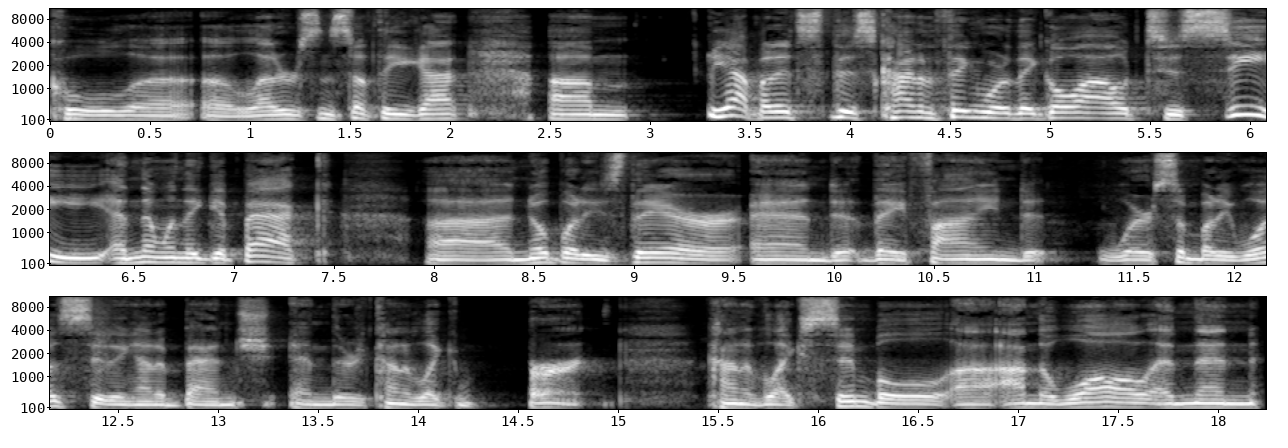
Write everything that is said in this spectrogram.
cool uh, uh, letters and stuff that you got. Um, yeah, but it's this kind of thing where they go out to sea, and then when they get back, uh, nobody's there, and they find where somebody was sitting on a bench, and they're kind of like burnt, kind of like symbol uh, on the wall, and then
